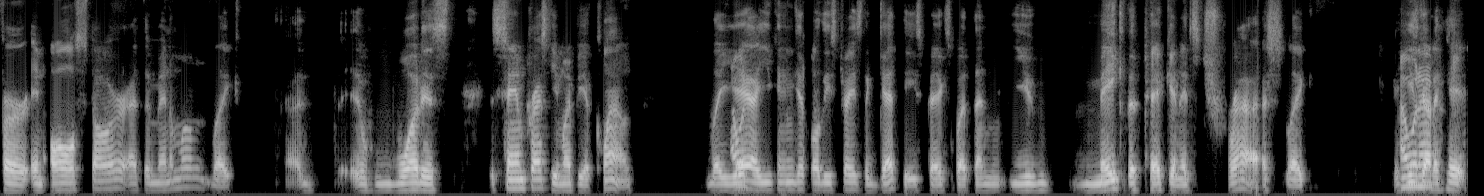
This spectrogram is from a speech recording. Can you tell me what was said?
for an all star at the minimum, like, uh, what is Sam Presti might be a clown. Like, I would- yeah, you can get all these trades to get these picks, but then you make the pick and it's trash. Like, I he's would got to have- hit.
